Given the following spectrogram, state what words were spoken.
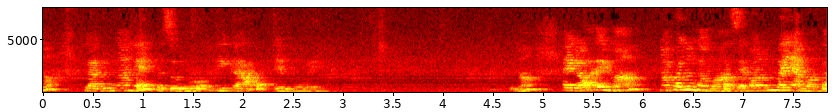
နော်ပလာတူးငန်းတဲ့ပစုံကိုအဓိကတင်ဖို့ပဲ နော်အဲ့တော့အဲ့မှာငါးဖက်လုပ်ငန်းမှာဆယ်မလုံးမှတ်ရမှာက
